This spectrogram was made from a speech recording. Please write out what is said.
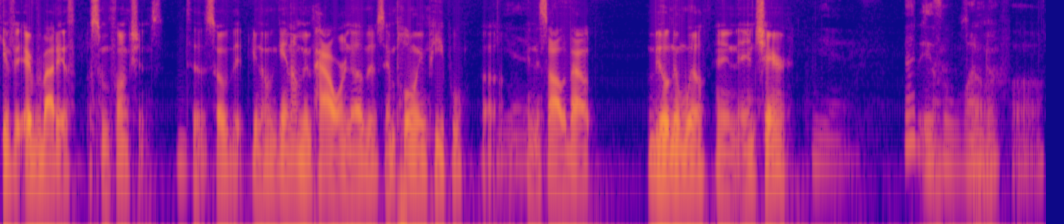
give everybody some functions to, so that you know again I'm empowering others, employing people, uh, and it's all about building wealth and, and sharing. Yes. That is So- so- wonderful.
